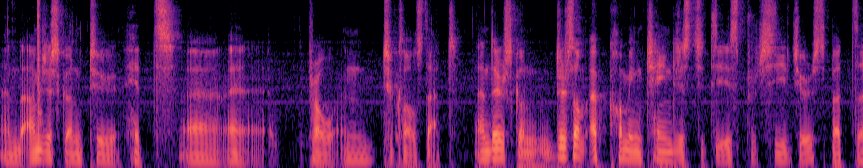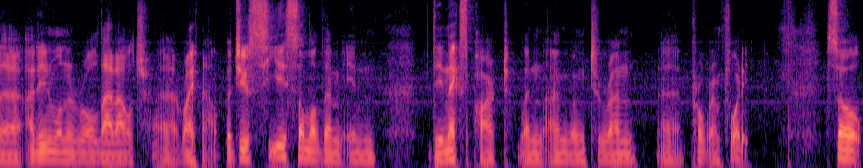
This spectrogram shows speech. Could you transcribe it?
And I'm just going to hit uh, uh, Pro and to close that. And there's going there's some upcoming changes to these procedures, but uh, I didn't want to roll that out uh, right now. But you see some of them in the next part when I'm going to run uh, program 40. So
